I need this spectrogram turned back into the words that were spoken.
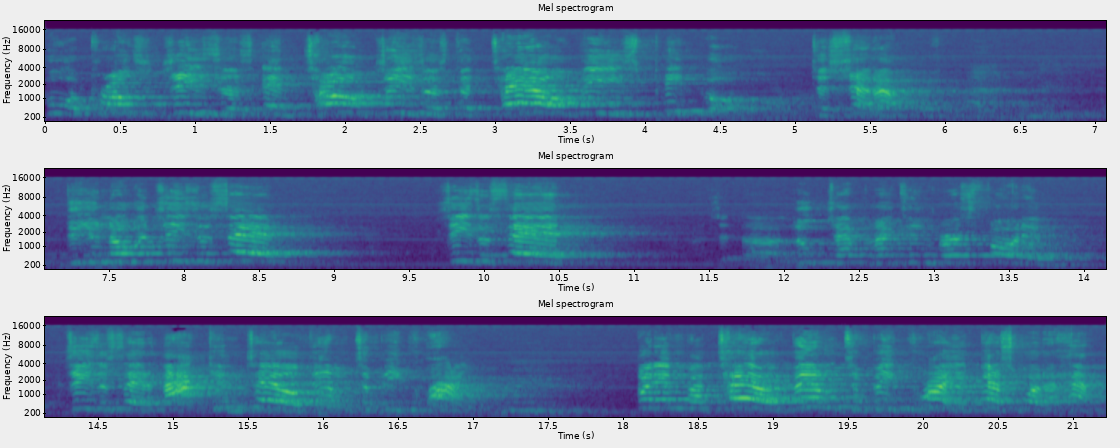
who approached Jesus and told Jesus to tell these people to shut up. Do you know what Jesus said? Jesus said, uh, Luke chapter 19, verse 40, Jesus said, I can tell them to be quiet. But if I tell them to be quiet, guess what'll happen?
